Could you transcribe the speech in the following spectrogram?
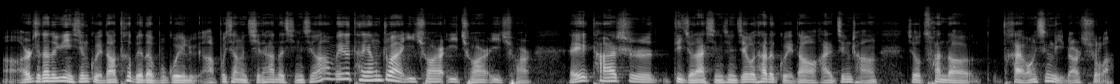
啊。而且它的运行轨道特别的不规律啊，不像其他的行星啊，围着太阳转一圈一圈一圈。哎，它是第九大行星，结果它的轨道还经常就窜到海王星里边去了，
